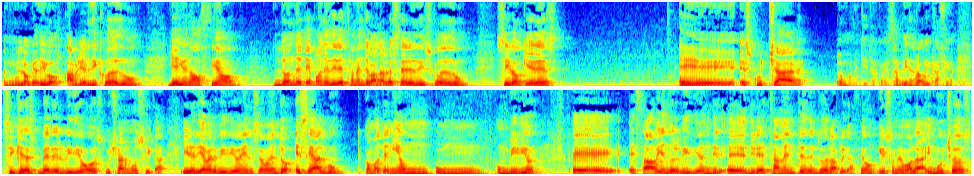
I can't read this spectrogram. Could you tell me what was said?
lo que digo, abrir el disco de Doom y hay una opción donde te pone directamente cuando abres el disco de Doom si lo quieres eh, escuchar un momentito, que me está pidiendo la ubicación. Si quieres ver el vídeo o escuchar música. Y le di a ver vídeo y en ese momento ese álbum, como tenía un, un, vídeo, eh, estaba viendo el vídeo eh, directamente dentro de la aplicación. Y eso me mola. Hay muchas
